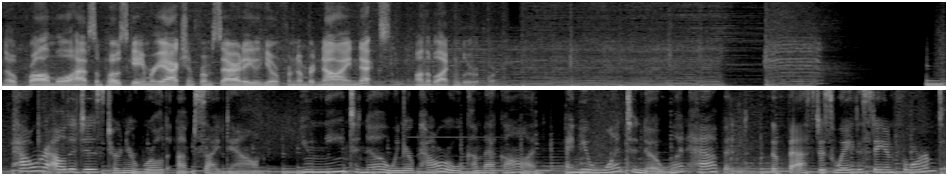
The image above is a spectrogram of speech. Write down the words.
No problem. We'll have some post game reaction from Saturday. We'll hear from number nine next on the Black and Blue Report. Power outages turn your world upside down. You need to know when your power will come back on, and you want to know what happened. The fastest way to stay informed?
